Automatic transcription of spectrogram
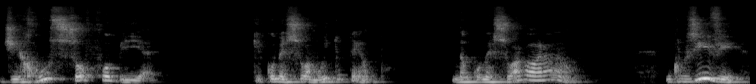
de russofobia que começou há muito tempo. Não começou agora, não. Inclusive,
